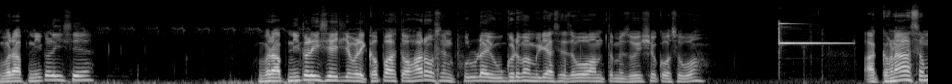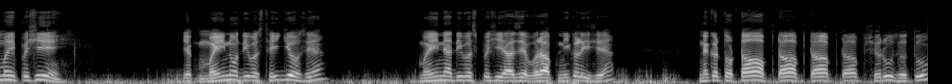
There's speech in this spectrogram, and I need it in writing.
વરાપ નીકળી છે. વરાપ નીકળી છે એટલે વળી કપાસ તો સારો છે ને ફૂરડાઈ ઉઘડવા મળ્યા છે. જવો આમ તમે જોઈ શકો છો આ ઘણા સમય પછી એક મહિનો દિવસ થઈ ગયો છે. મહિના દિવસ પછી આજે વરાપ નીકળી છે. નકર તો ટપ ટપ ટપ ટપ શરૂ જ હતું.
